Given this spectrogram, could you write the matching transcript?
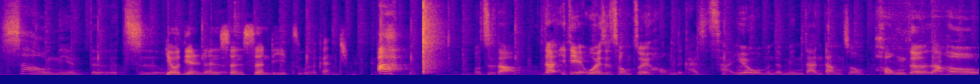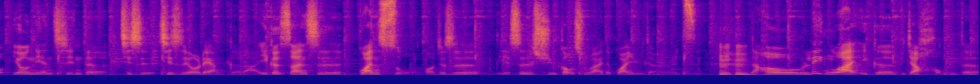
少年得志，有点人生胜利组的感觉啊。我知道，那一定我也是从最红的开始猜，因为我们的名单当中红的，然后又年轻的，其实其实有两个啦，一个算是关索哦，就是也是虚构出来的关羽的儿子，嗯哼，然后另外一个比较红的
